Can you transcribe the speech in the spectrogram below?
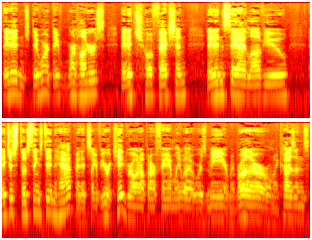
they didn't they weren't they weren't huggers. They didn't show affection. They didn't say I love you. They just those things didn't happen. It's like if you're a kid growing up in our family whether it was me or my brother or my cousins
